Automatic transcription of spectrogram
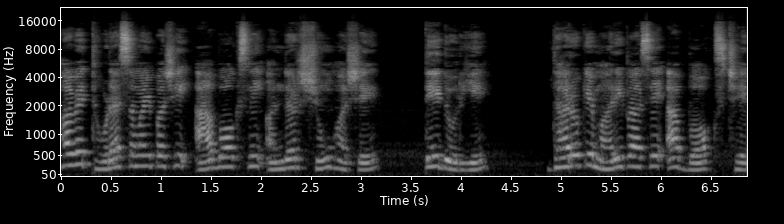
હવે થોડા સમય પછી આ બોક્સની અંદર શું હશે તે દોરીએ. ધારો કે મારી પાસે આ બોક્સ છે.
